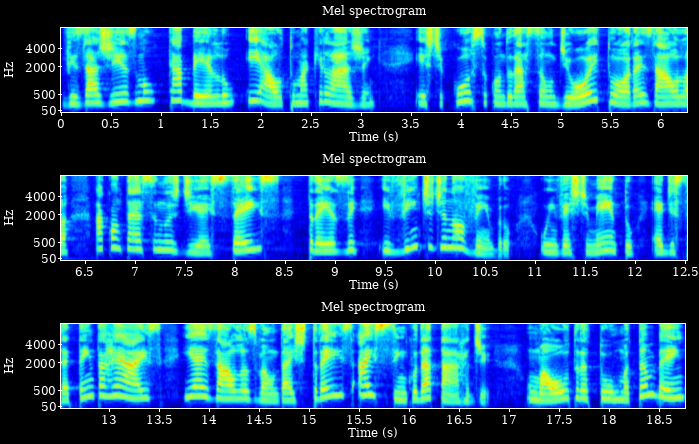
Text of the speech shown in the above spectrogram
Visagismo, cabelo e automaquilagem este curso, com duração de 8 horas aula, acontece nos dias 6, 13 e 20 de novembro. O investimento é de 70 reais e as aulas vão das 3 às 5 da tarde. Uma outra turma também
